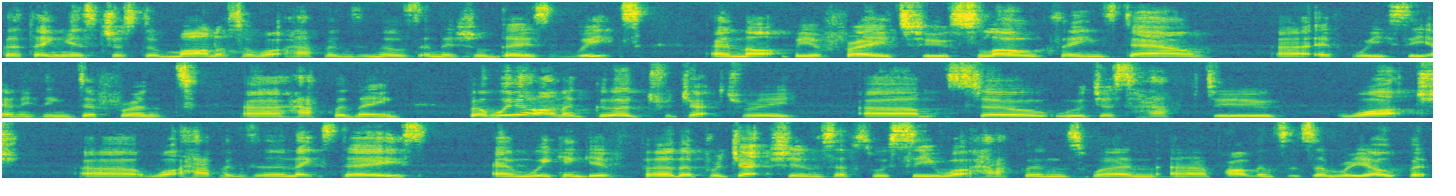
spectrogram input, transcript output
the thing is just to monitor what happens in those initial days and weeks and not be afraid to slow things down uh, if we see anything different uh, happening. But we are on a good trajectory, um, so we'll just have to watch uh, what happens in the next days, and we can give further projections as we see what happens when uh, provinces are reopened.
